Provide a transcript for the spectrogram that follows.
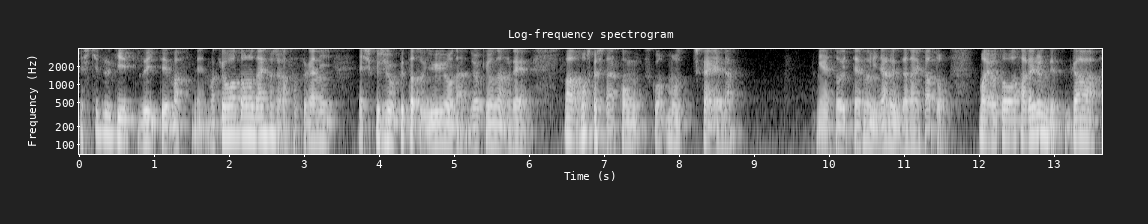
引き続き続いてますね、まあ、共和党の代表者がさすがに祝辞を送ったというような状況なので、まあ、もしかしたら今もう近い間、ね、そういったふうになるんじゃないかと、まあ、予想はされるんですが、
